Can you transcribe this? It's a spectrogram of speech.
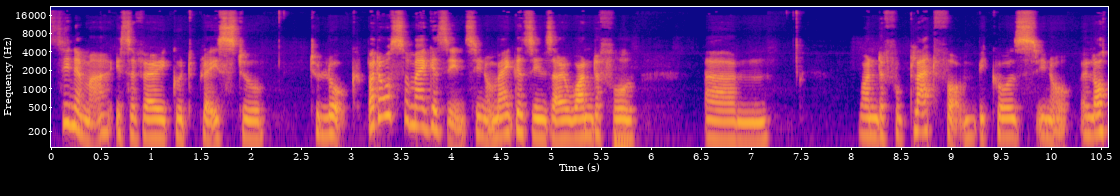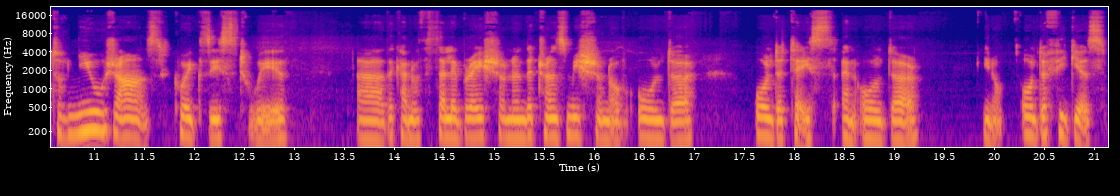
cinema is a very good place to to look. But also magazines. You know, magazines are a wonderful. Um, wonderful platform because you know a lot of new genres coexist with uh, the kind of celebration and the transmission of older older tastes and older you know older figures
